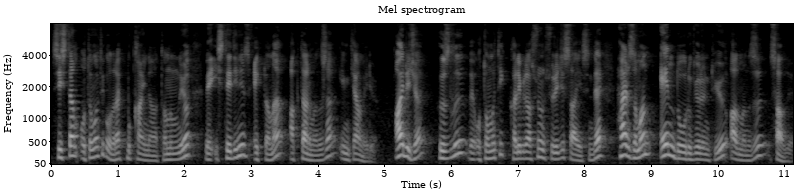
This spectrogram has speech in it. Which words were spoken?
sistem otomatik olarak bu kaynağı tanımlıyor ve istediğiniz ekrana aktarmanıza imkan veriyor. Ayrıca hızlı ve otomatik kalibrasyon süreci sayesinde her zaman en doğru görüntüyü almanızı sağlıyor.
